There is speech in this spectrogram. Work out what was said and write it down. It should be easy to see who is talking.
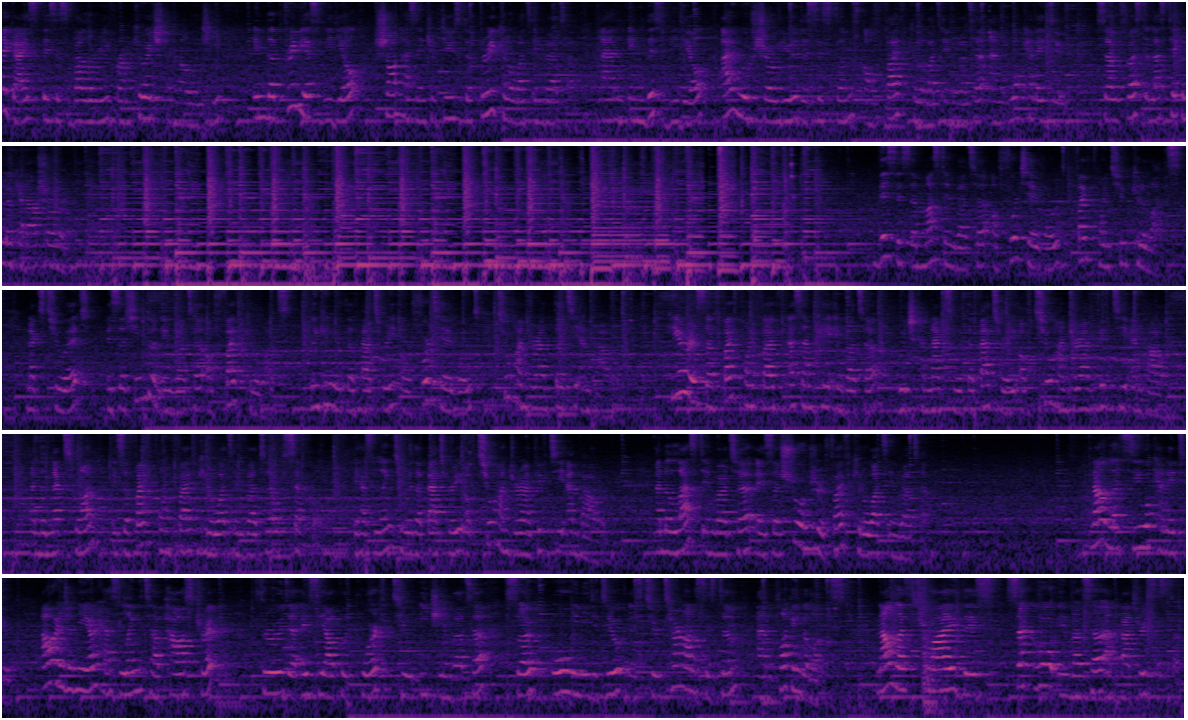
Speaker 1: Hey guys, this is Valerie from QH Technology. In the previous video, Sean has introduced the 3 kilowatts inverter. And in this video, I will show you the systems of 5 kilowatts inverter and what can they do. So first, let's take a look at our showroom. This is a MUST inverter of 48 volt, 5.2 kilowatts. Next to it is a Xindun inverter of 5 kilowatts, linking with a battery of 48 volt, 230 Ah. Here is a 5.5 SMK inverter, which connects with a battery of 250 Ah. And the next one is a 5.5 kilowatt inverter of SAKO. It has linked with a battery of 250 Ah. And the last inverter is a Shuozhi 5 kilowatts inverter. Now let's see what can it do. Our engineer has linked a power strip through the AC output port to each inverter, so all we need to do is to turn on the system and plug in the loads. Now let's try this SAKO inverter and battery system.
